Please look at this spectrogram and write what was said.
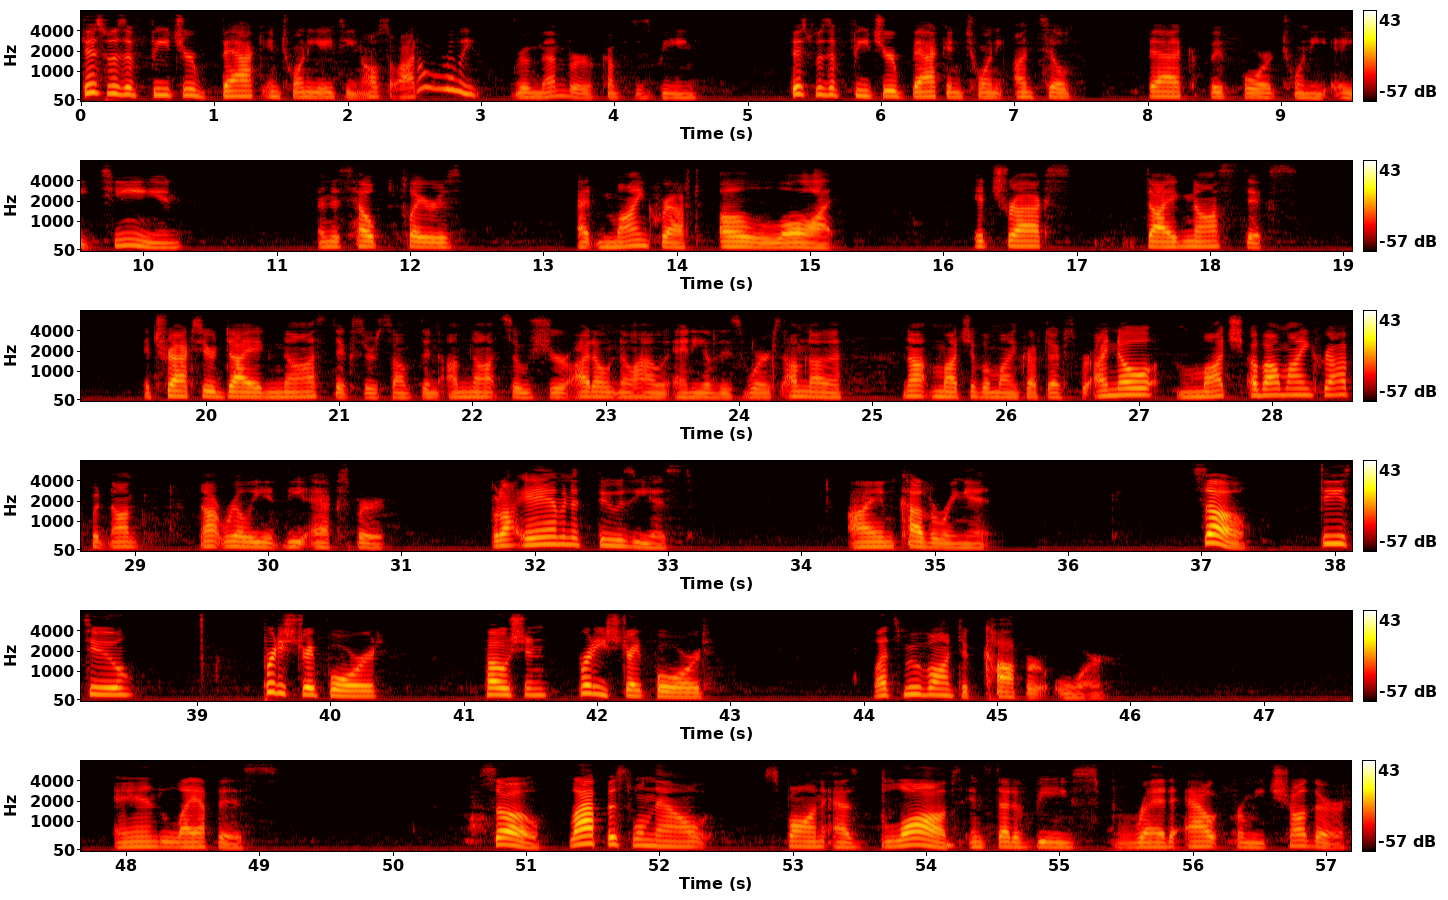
This was a feature back in 2018. Also, I don't really remember Compasses being... This was a feature back in 20... until back before 2018. And this helped players at Minecraft a lot. It tracks diagnostics. It tracks your diagnostics or something. I'm not so sure. I don't know how any of this works. I'm not a not much of a Minecraft expert. I know much about Minecraft, but not not really the expert. But I am an enthusiast. I am covering it. So, these two, pretty straightforward. Potion, pretty straightforward. Let's move on to copper ore and lapis. So, lapis will now spawn as blobs instead of being spread out from each other.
